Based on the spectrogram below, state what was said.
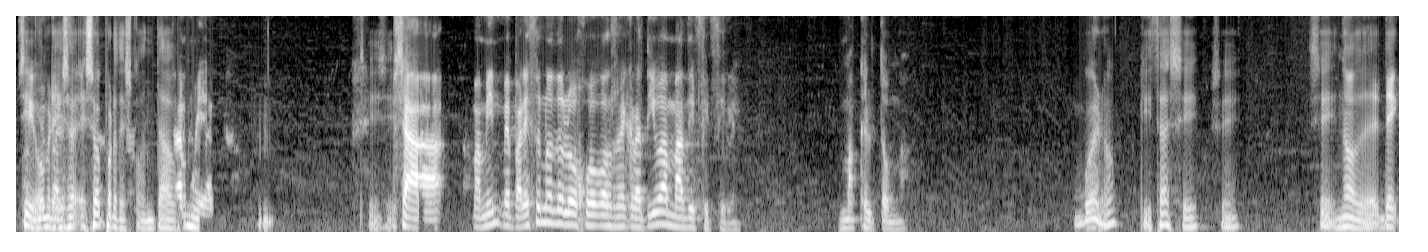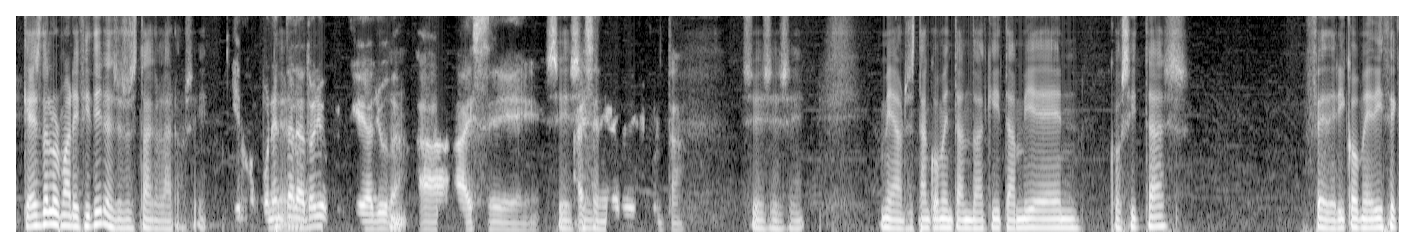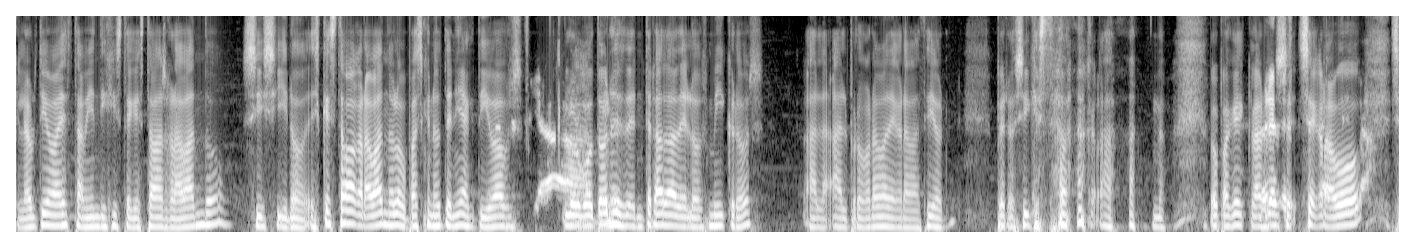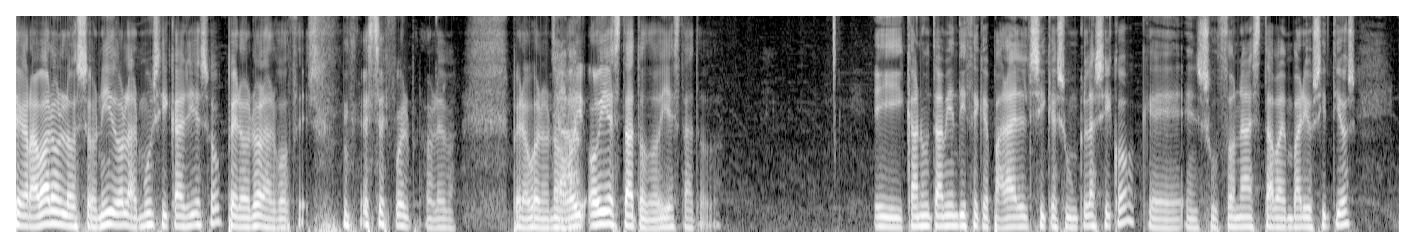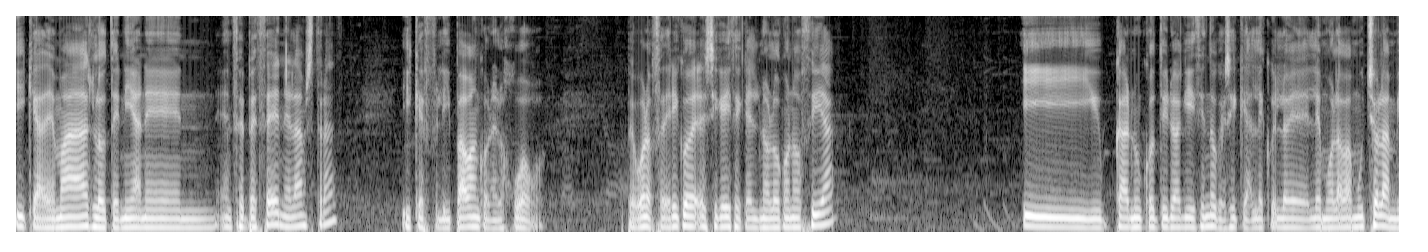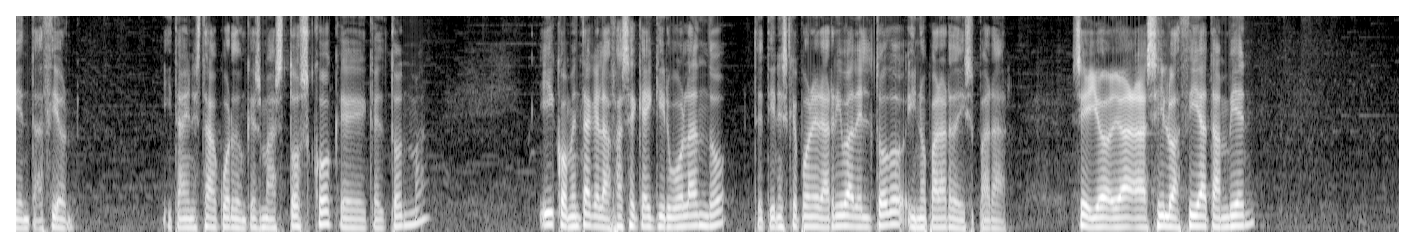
Sí, hombre, eso, por descontado. Es muy alto. Mm. O sea, a mí me parece uno de los juegos recreativos más difíciles. Más que el Toma. Bueno, quizás sí, sí. Sí, no, de, que es de los más difíciles, eso está claro, sí. Y el componente aleatorio que ayuda mm. a, ese, a ese nivel de dificultad. Sí, sí, sí. Mira, nos están comentando aquí también cositas. Federico me dice que la última vez también dijiste que estabas grabando. Sí, sí, no. Es que estaba grabando, lo que pasa es que no tenía activados los botones de entrada de los micros al, programa de grabación. Pero sí que estaba grabando. Lo que que, claro, se, grabó, se grabaron los sonidos, las músicas y eso, pero no las voces. Ese fue el problema. Pero bueno, no, hoy, hoy está todo, hoy está todo. Y Canu también dice que para él sí que es un clásico, que en su zona estaba en varios sitios y que además lo tenían en, en CPC, en el Amstrad, y que flipaban con el juego. Pero bueno, Federico sí que dice que él no lo conocía. Y Canu continúa aquí diciendo que sí, que a él le, molaba mucho la ambientación. Y también está de acuerdo en que es más tosco que, que el Tonma. Y comenta que la fase que hay que ir volando te tienes que poner arriba del todo y no parar de disparar. Sí, yo así lo hacía también.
